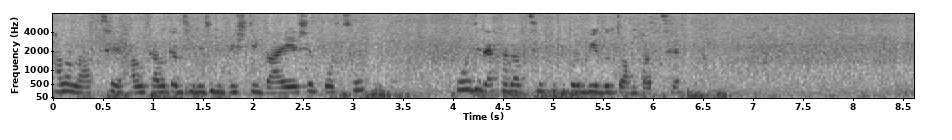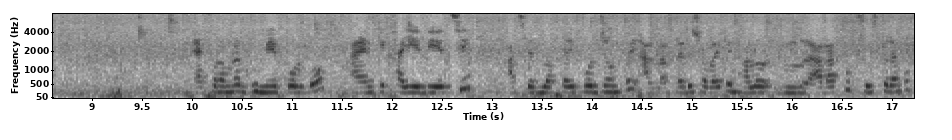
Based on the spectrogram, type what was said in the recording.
ভালো লাগছে, হালকা হালকা ঝিরিঝিরি বৃষ্টি গায়ে এসে পড়ছে। ওই যে দেখা যাচ্ছে একটু করে বিদ্যুৎ চমকাচ্ছে। এখন আমরা ঘুমিয়ে পড়ব। আয়নকে খাইয়ে দিয়েছি। আজকের ব্লগটা এই পর্যন্তই। আল্লাহ আপনাদের সবাইকে ভালো রাখুক, সুস্থ রাখুক।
